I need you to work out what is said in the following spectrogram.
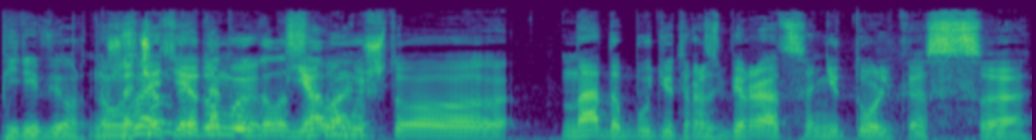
перевернут. Ну, знаете, я думаю, я думаю, что надо будет разбираться не только с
